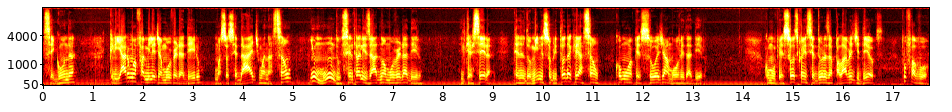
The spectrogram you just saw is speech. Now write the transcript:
Segunda, criar uma família de amor verdadeiro, uma sociedade, uma nação e um mundo centralizado no amor verdadeiro. E terceira, tendo domínio sobre toda a criação como uma pessoa de amor verdadeiro. Como pessoas conhecedoras da palavra de Deus, por favor,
